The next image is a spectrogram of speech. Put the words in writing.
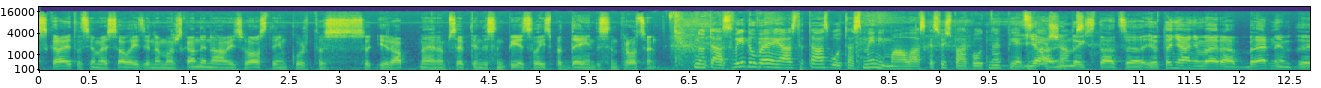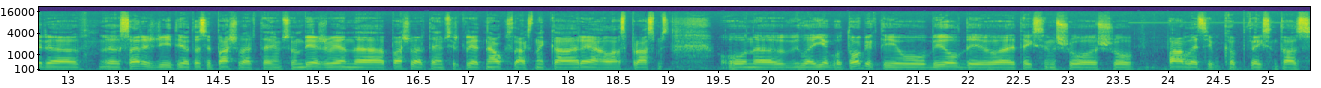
skaitlis, ja mēs salīdzinām ar Skandināvijas valstīm, kur tas ir apmēram 75 līdz pat 90%. Nu, tās viduvējās, tās būtu tās minimālās, kas vispār būtu nepieciešamas. Jā, nu, teiks, tāds, jo te jāņem vērā, bērniem ir sarežģīti, jo tas ir pašvērtējums. Un bieži vien pašvērtējums ir krietni augstāks nekā reālās prasmes. Un, lai iegūtu objektu, objektīvu bildi vai teiksim, šo, šo pārliecību, ka teiksim, tās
